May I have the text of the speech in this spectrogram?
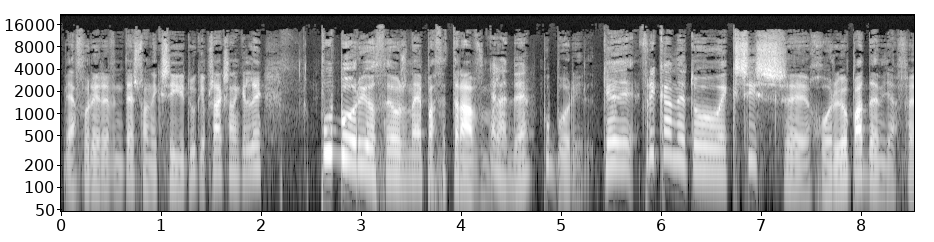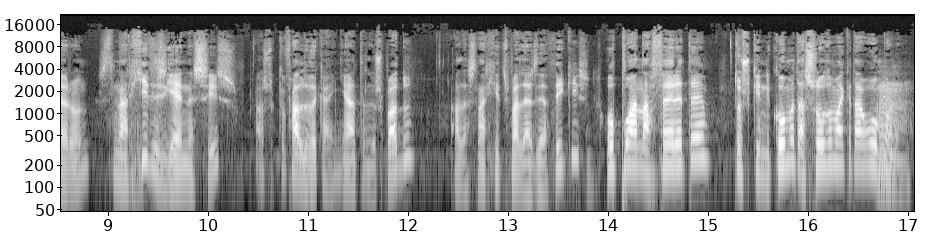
διάφοροι ερευνητές του ανεξήγητου και ψάξανε και λέει Πού μπορεί ο Θεός να έπαθε τραύμα; Έλαντε. Πού μπορεί. Και βρήκανε το εξής χωρίο, πάντα ενδιαφέρον, στην αρχή της γέννηση, ας το κεφάλαιο 19 τέλος πάντων, αλλά στην αρχή της Παλαιάς Διαθήκης, όπου αναφέρεται το σκηνικό με τα Σόδομα και τα Γόμορα.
